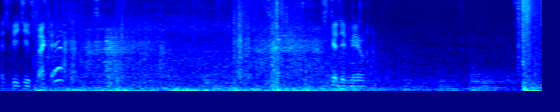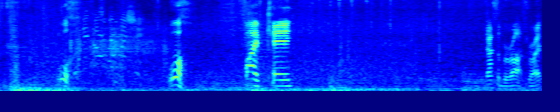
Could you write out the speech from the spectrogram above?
SPG is back there? Let's get the mail. Whoa. Whoa. 5k. That's a Bourrasque, right?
